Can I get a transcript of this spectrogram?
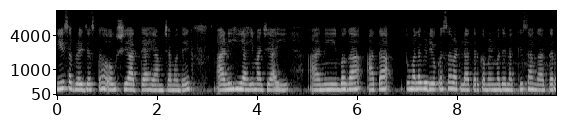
ही सगळ्यात जास्त हौशी आत्या आहे आमच्यामध्ये. आणि ही आहे माझी आई. आणि बघा आता तुम्हाला व्हिडिओ कसा वाटला तर कमेंटमध्ये नक्की सांगा. तर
